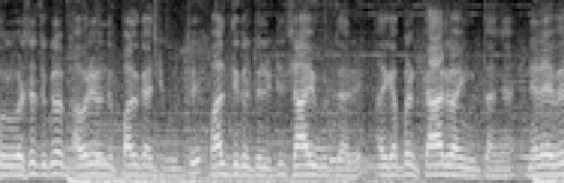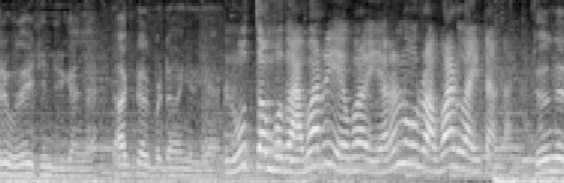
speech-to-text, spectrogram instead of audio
ஒரு வருஷத்துக்குள்ள அவரே வந்து பால் காய்ச்சி கொடுத்து வாழ்த்துக்கள் சொல்லிட்டு சாவி கொடுத்தாரு. அதுக்கப்புறம் கார் வாங்கி கொடுத்தாங்க. நிறைய பேர் உதவி செஞ்சுருக்காங்க. டாக்டர் பட்டம் வாங்கியிருக்கேன். நூற்றம்பது அவார்டு இரநூறு அவார்டு வாங்கிட்டாங்க. சுதந்திர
